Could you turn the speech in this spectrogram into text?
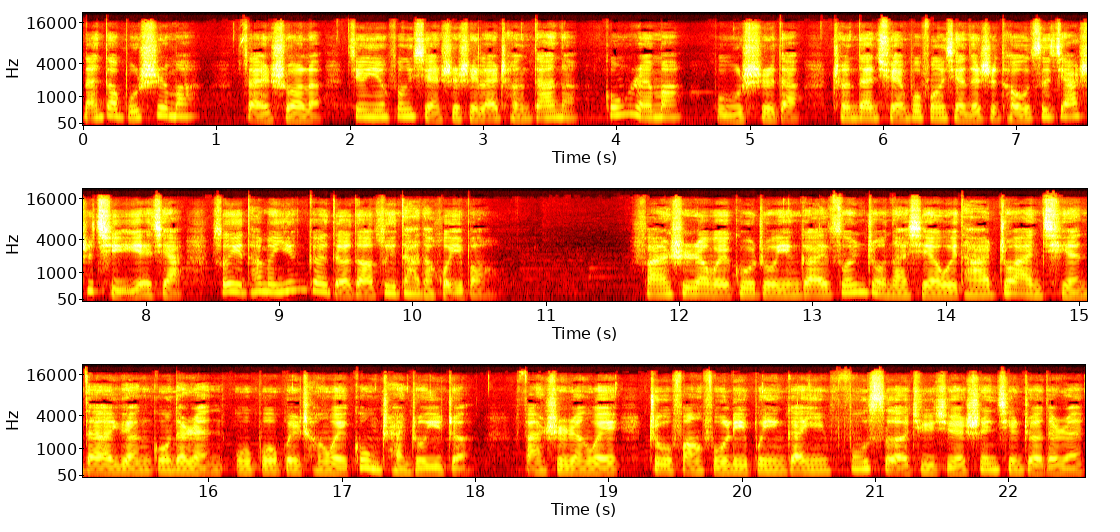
难道不是吗？”再说了，经营风险是谁来承担呢？工人吗？不是的，承担全部风险的是投资家，是企业家，所以他们应该得到最大的回报。凡是认为雇主应该尊重那些为他赚钱的员工的人，无不被称为共产主义者；凡是认为住房福利不应该因肤色拒绝申请者的人，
